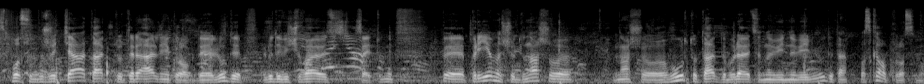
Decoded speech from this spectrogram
способу життя. Так тут реальний крок, де люди, люди відчувають цей. Тому е, приємно, що до нашого нашого гурту так додаються нові нові люди. Так ласкаво просимо.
